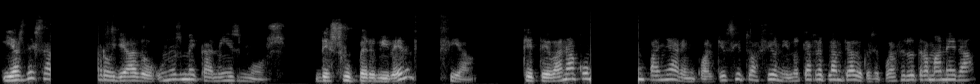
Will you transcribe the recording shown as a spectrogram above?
y has desarrollado unos mecanismos de supervivencia que te van a acompañar en cualquier situación y no te has replanteado que se puede hacer de otra manera,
